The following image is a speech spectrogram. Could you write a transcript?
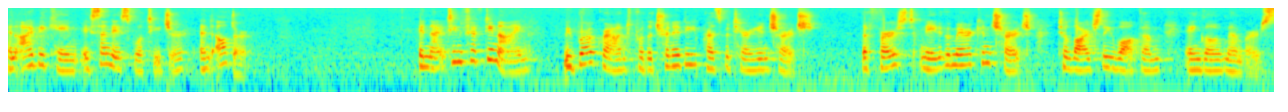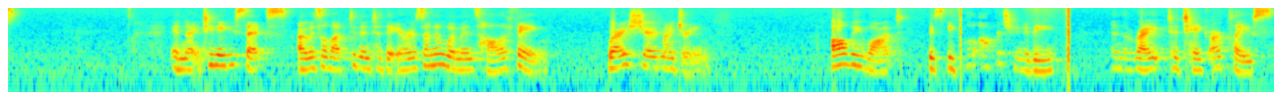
and I became a Sunday school teacher and elder. In 1959, we broke ground for the Trinity Presbyterian Church, the first Native American church to largely welcome Anglo members. In 1986, I was elected into the Arizona Women's Hall of Fame, where I shared my dream. All we want is equal opportunity and the right to take our place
